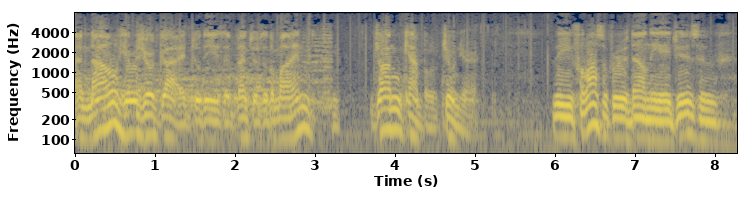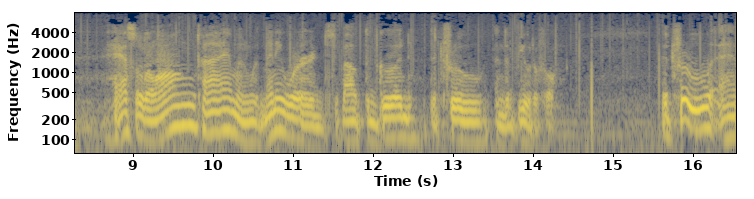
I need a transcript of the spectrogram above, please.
And now, here is your guide to these adventures of the mind, John Campbell, Jr. The philosophers down the ages have hassled a long time and with many words about the good, the true, and the beautiful. The true, uh,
